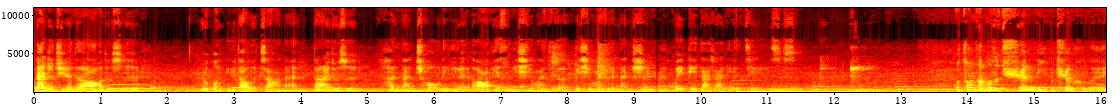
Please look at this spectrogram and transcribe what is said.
那你觉得啊、哦，就是如果你遇到了渣男，当然就是很难抽离，因为 obviously 你喜欢这个，会喜欢这个男生，你会给大家的一个建议是什么？我通常都是劝离不劝和，哎，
